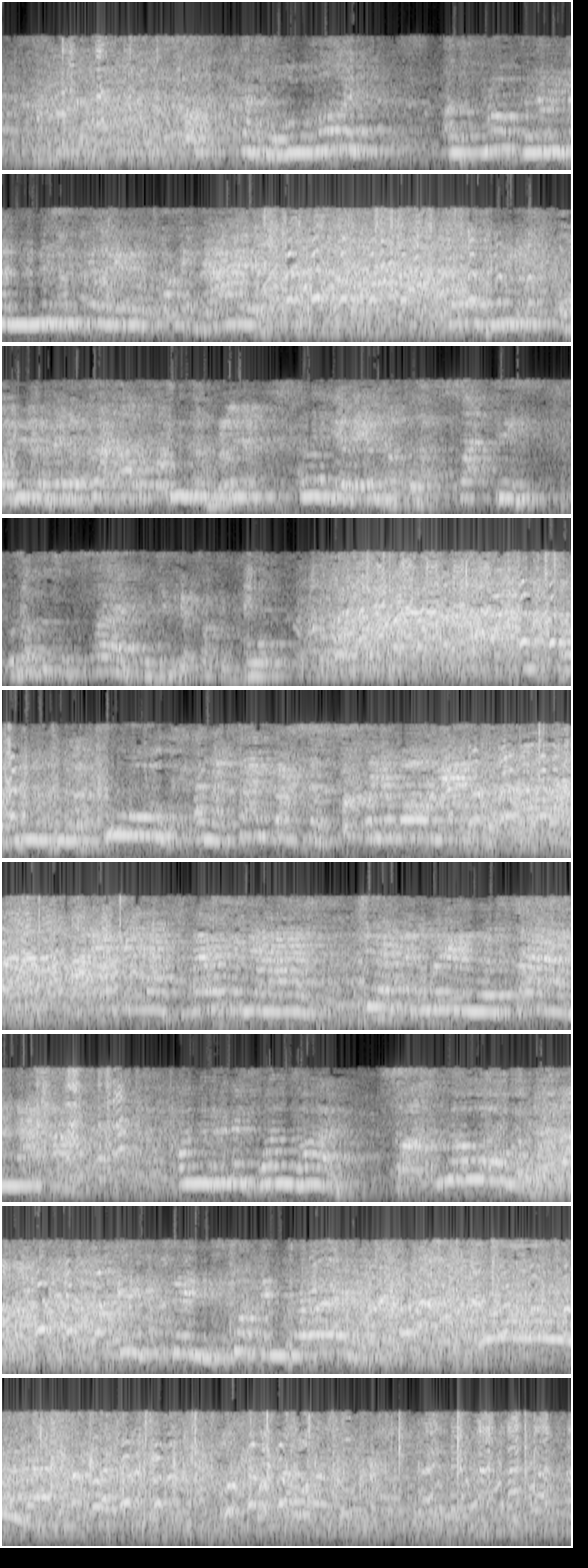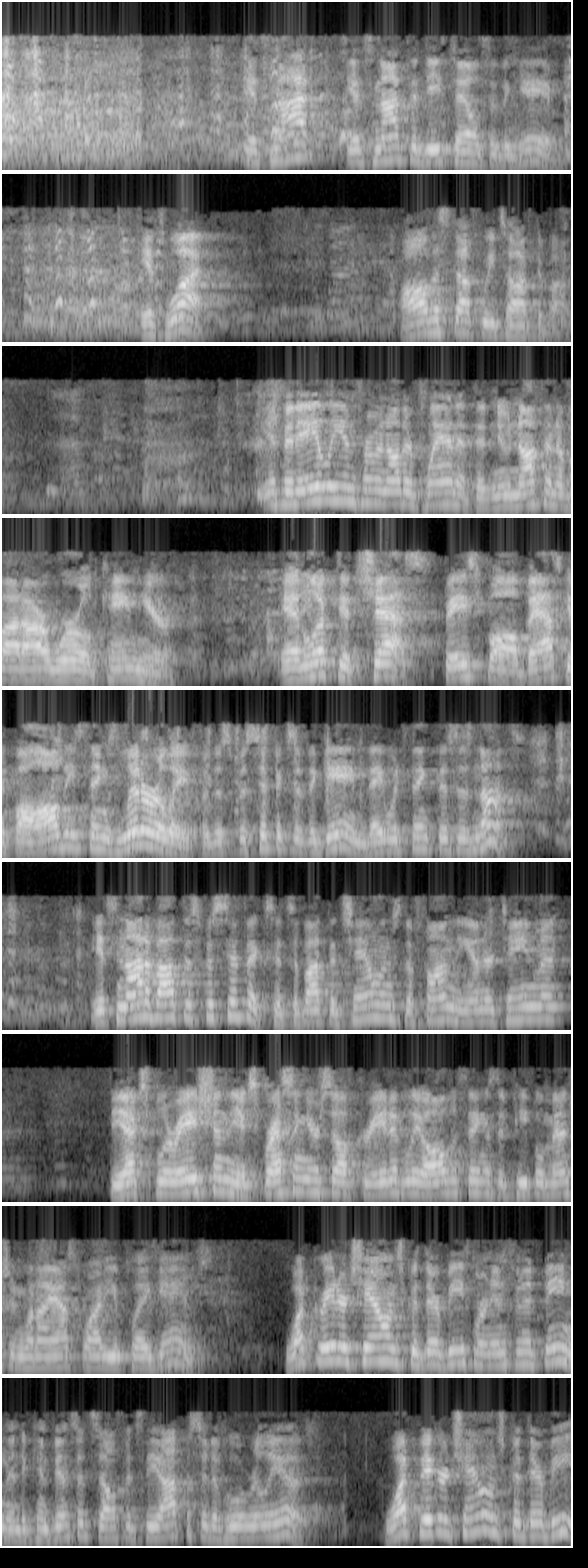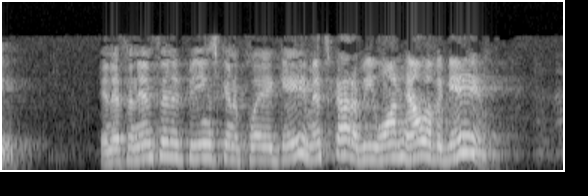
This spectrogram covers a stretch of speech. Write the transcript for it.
Oh, that's what we call it. A stroke that every time you miss, you feel like you're gonna fucking die. It's not the details of the game. It's what? All the stuff we talked about. If an alien from another planet that knew nothing about our world came here and looked at chess, baseball, basketball, all these things literally for the specifics of the game, they would think this is nuts. It's not about the specifics. It's about the challenge, the fun, the entertainment, the exploration, the expressing yourself creatively, all the things that people mention when I ask why do you play games. What greater challenge could there be for an infinite being than to convince itself it's the opposite of who it really is? What bigger challenge could there be? And if an infinite being is going to play a game, it's got to be one hell of a game.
